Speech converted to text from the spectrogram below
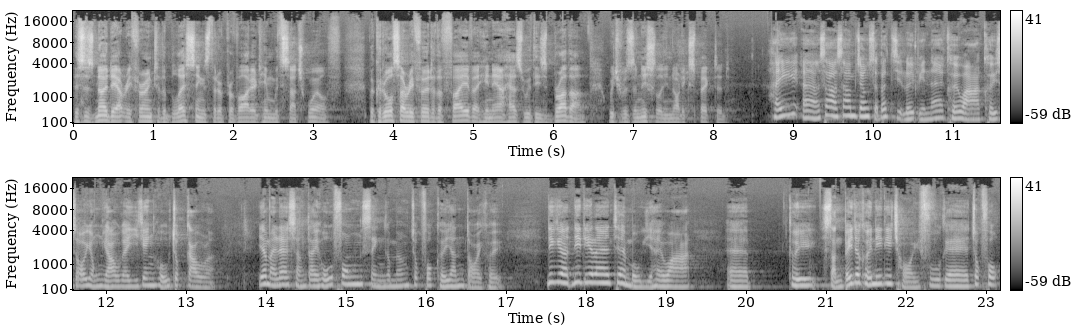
This is no doubt referring to the blessings that have provided him with such wealth, but could also refer to the favour he now has with his brother, which was initially not expected. 喺诶三十三章十一节里边呢，佢话佢所拥有嘅已经好足够啦，因为咧上帝好丰盛咁样祝福佢恩待佢。呢个呢啲咧，即系无疑系话诶佢神俾咗佢呢啲财富嘅祝福，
